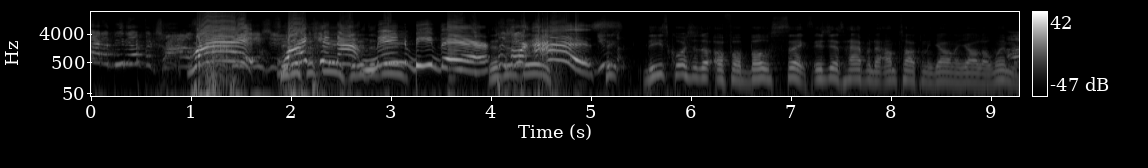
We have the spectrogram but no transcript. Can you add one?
gotta be there for trials? Right. And tribulations? Why this is the thing, cannot this is the men thing. be there This for is the us? See, these courses are, are for both sex. It just happened that I'm talking to y'all and y'all are women. Uh,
